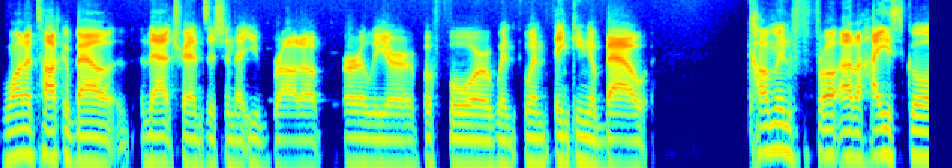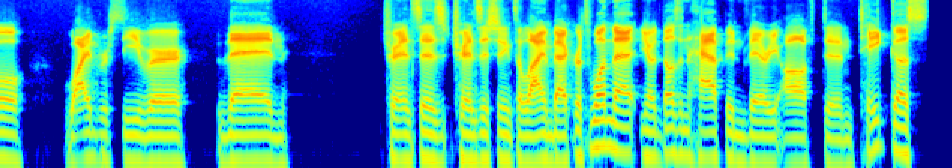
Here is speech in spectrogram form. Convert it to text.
Want to talk about that transition that you brought up earlier before when when thinking about coming from out of high school, wide receiver, then transis- transitioning to linebacker. It's one that you know doesn't happen very often. Take us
